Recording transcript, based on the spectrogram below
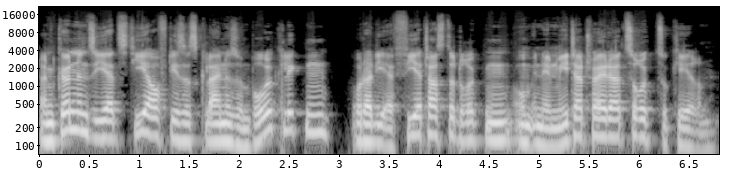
dann können Sie jetzt hier auf dieses kleine Symbol klicken oder die F4-Taste drücken, um in den MetaTrader zurückzukehren.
